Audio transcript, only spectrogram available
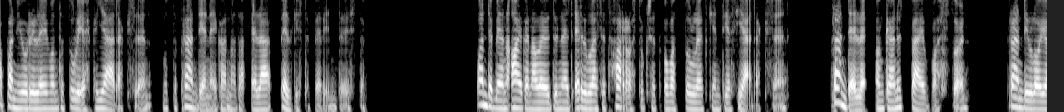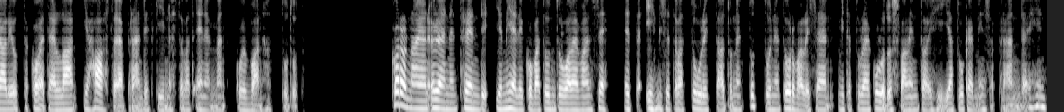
Hapanjuurileivonta tuli ehkä jäädäkseen, mutta brändien ei kannata elää pelkistä perinteistä. Pandemian aikana löytyneet erilaiset harrastukset ovat tulleet kenties jäädäkseen. Brändeille on käynyt päinvastoin. Brändilojaaliutta koetellaan ja haastajabrändit kiinnostavat enemmän kuin vanhat tutut. Korona-ajan yleinen trendi ja mielikuva tuntuu olevan se, että ihmiset ovat tuudittautuneet tuttuun ja turvalliseen, mitä tulee kulutusvalintoihin ja tukeminsa brändeihin.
